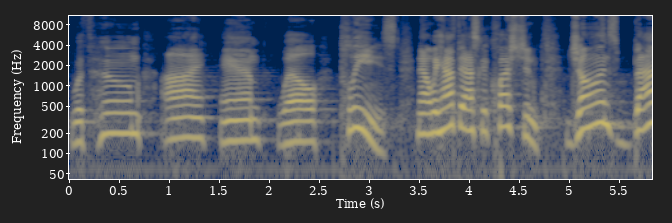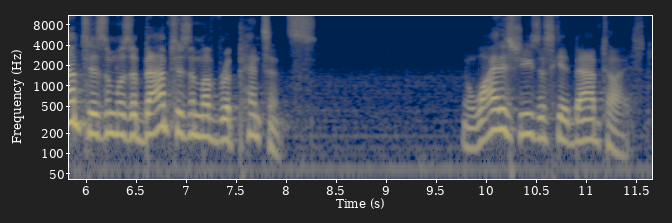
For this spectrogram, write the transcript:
with whom I am well pleased. Now we have to ask a question. John's baptism was a baptism of repentance. Now, why does Jesus get baptized?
